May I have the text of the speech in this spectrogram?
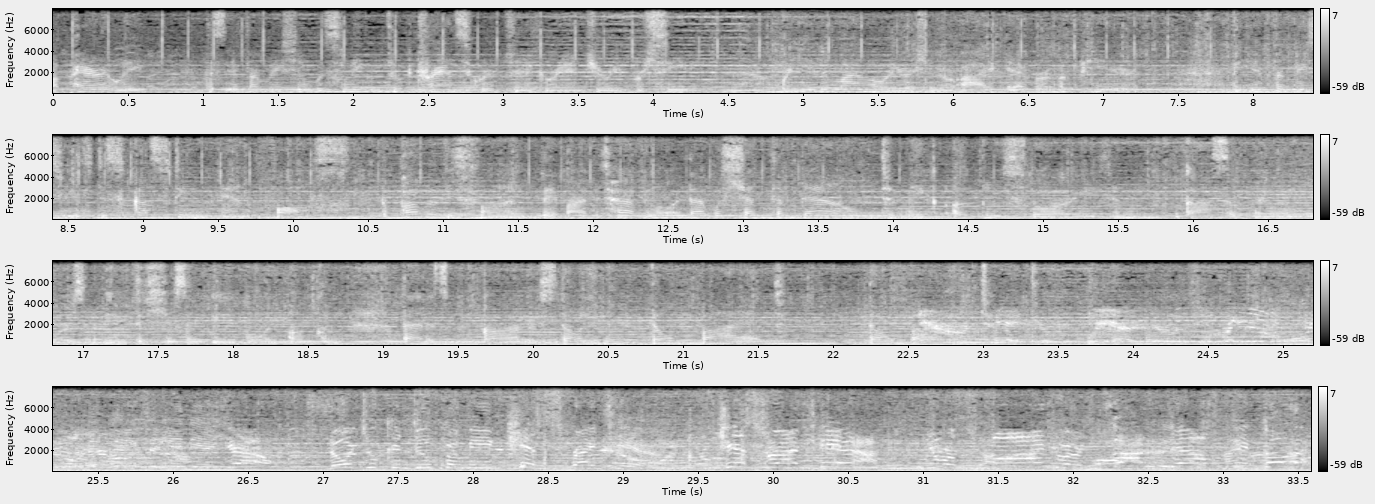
Apparently, this information was leaked through transcripts in a grand jury proceeding where neither my lawyers nor I ever appeared. The information is disgusting and false. The public is fine. They buy the tabloid. That will shut them down to make ugly stories and gossip and rumors and be vicious and evil and ugly. That is garbage. Don't even, don't buy it. Don't buy it. Don't believe it. Know what you can do for me? Kiss right here. Kiss right here. You're a swine. You're a goddamn dick.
